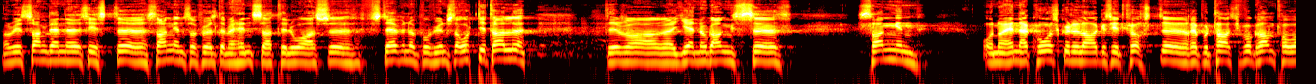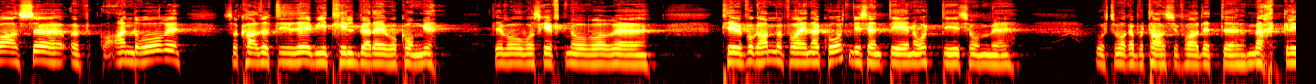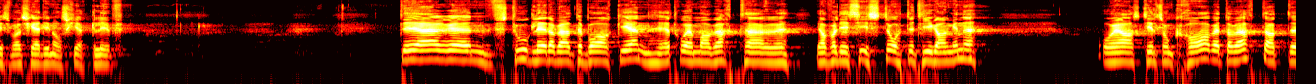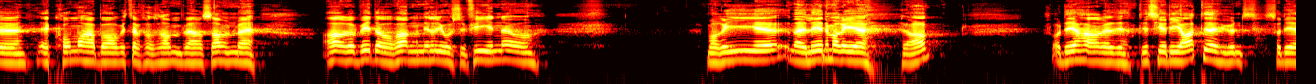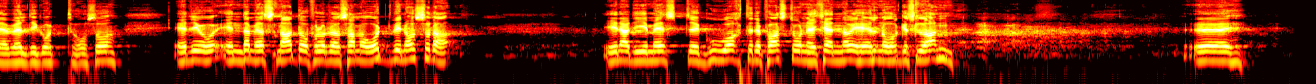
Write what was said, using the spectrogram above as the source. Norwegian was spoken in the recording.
Når vi sang den siste sangen, så følte jeg meg hensatt til Oase-stevnet på begynnelsen av 80-tallet. Det var gjennomgangssangen. Og når NRK skulle lage sitt første reportasjeprogram fra Oase andre året, så kalte de det 'Vi tilber deg, vår konge'. Det var overskriften over eh, TV-programmet på NRK som de sendte i 81, som, eh, som var reportasje fra dette merkelige som har skjedd i norsk kirkeliv. Det er en stor glede å være tilbake igjen. Jeg tror jeg må ha vært her eh, iallfall de siste åtte-ti gangene. Og jeg har stilt som krav etter hvert at uh, jeg kommer her bare hvis jeg får sammen, være sammen med Arvid og Ragnhild og Josefine og Marie Nei, Lene Marie. Ja. Og det, har, det sier de ja til, så det er veldig godt. Og så er det jo enda mer snadder å få lov til å være sammen med Oddvin også, da en av de mest godartede pastorene jeg kjenner i hele Norges land. Eh,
